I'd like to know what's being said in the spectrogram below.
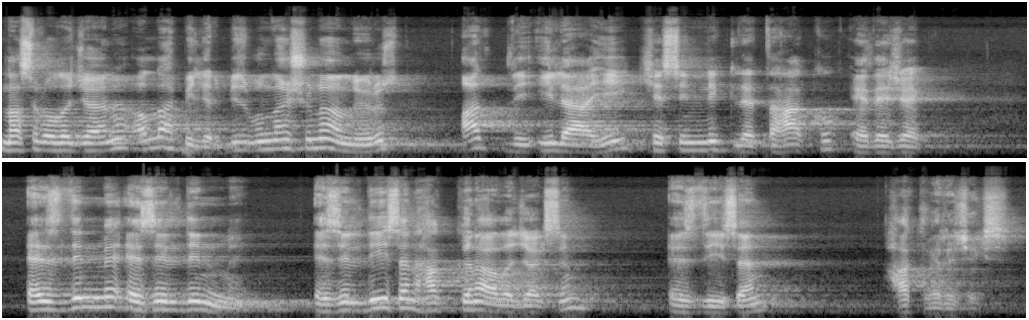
Nasıl olacağını Allah bilir. Biz bundan şunu anlıyoruz. Adli ilahi kesinlikle tahakkuk edecek. Ezdin mi, ezildin mi? Ezildiysen hakkını alacaksın, ezdiysen hak vereceksin.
